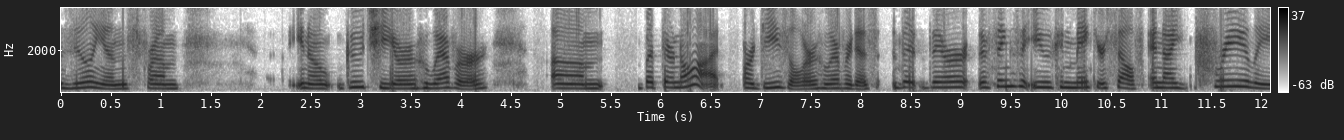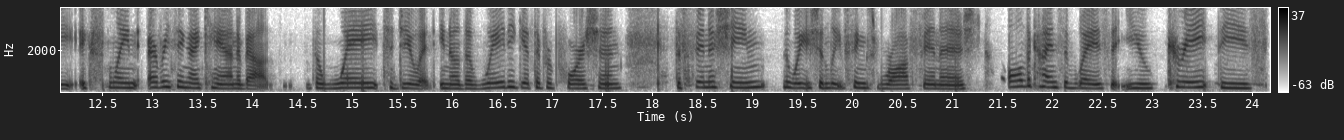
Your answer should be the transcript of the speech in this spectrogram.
zillions from you know, Gucci or whoever, um, but they're not, or Diesel or whoever it is. That they're they're things that you can make yourself, and I freely explain everything I can about the way to do it. You know, the way to get the proportion, the finishing, the way you should leave things raw finished, all the kinds of ways that you create these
